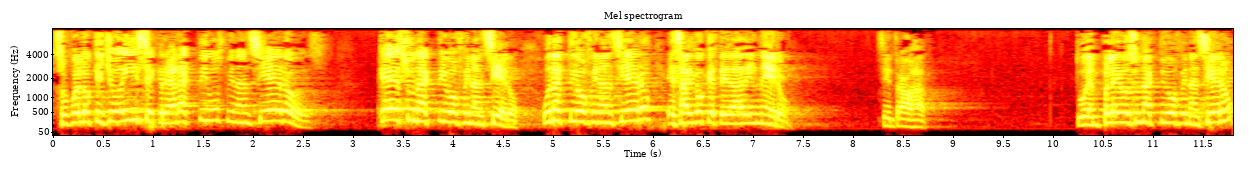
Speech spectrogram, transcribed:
Eso fue lo que yo hice, crear activos financieros. ¿Qué es un activo financiero? Un activo financiero es algo que te da dinero sin trabajar. ¿Tu empleo es un activo financiero?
